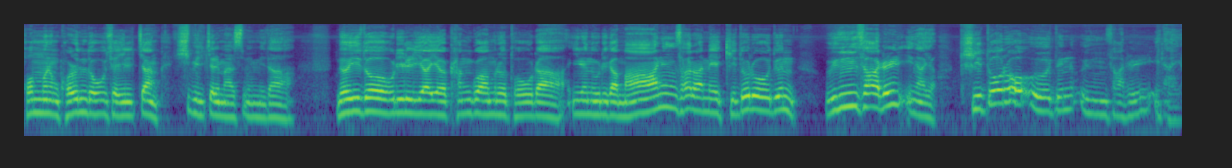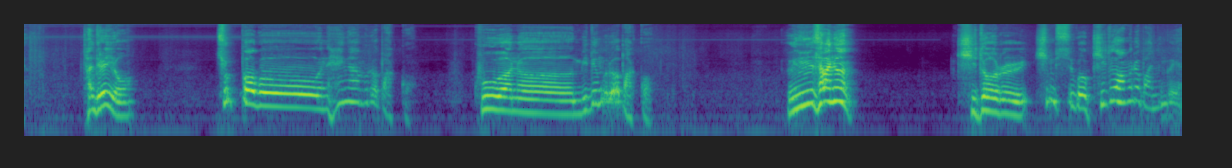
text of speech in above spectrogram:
본문은 고린도후서 1장 11절 말씀입니다. 너희도 우리를 위하여 간구함으로 도우라. 이는 우리가 많은 사람의 기도로 얻은 은사를 인하여 기도로 얻은 은사를 인하여 잘 들어요. 축복은 행함으로 받고 구원은 믿음으로 받고 은사는 기도를 힘쓰고 기도함으로 받는 거야.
